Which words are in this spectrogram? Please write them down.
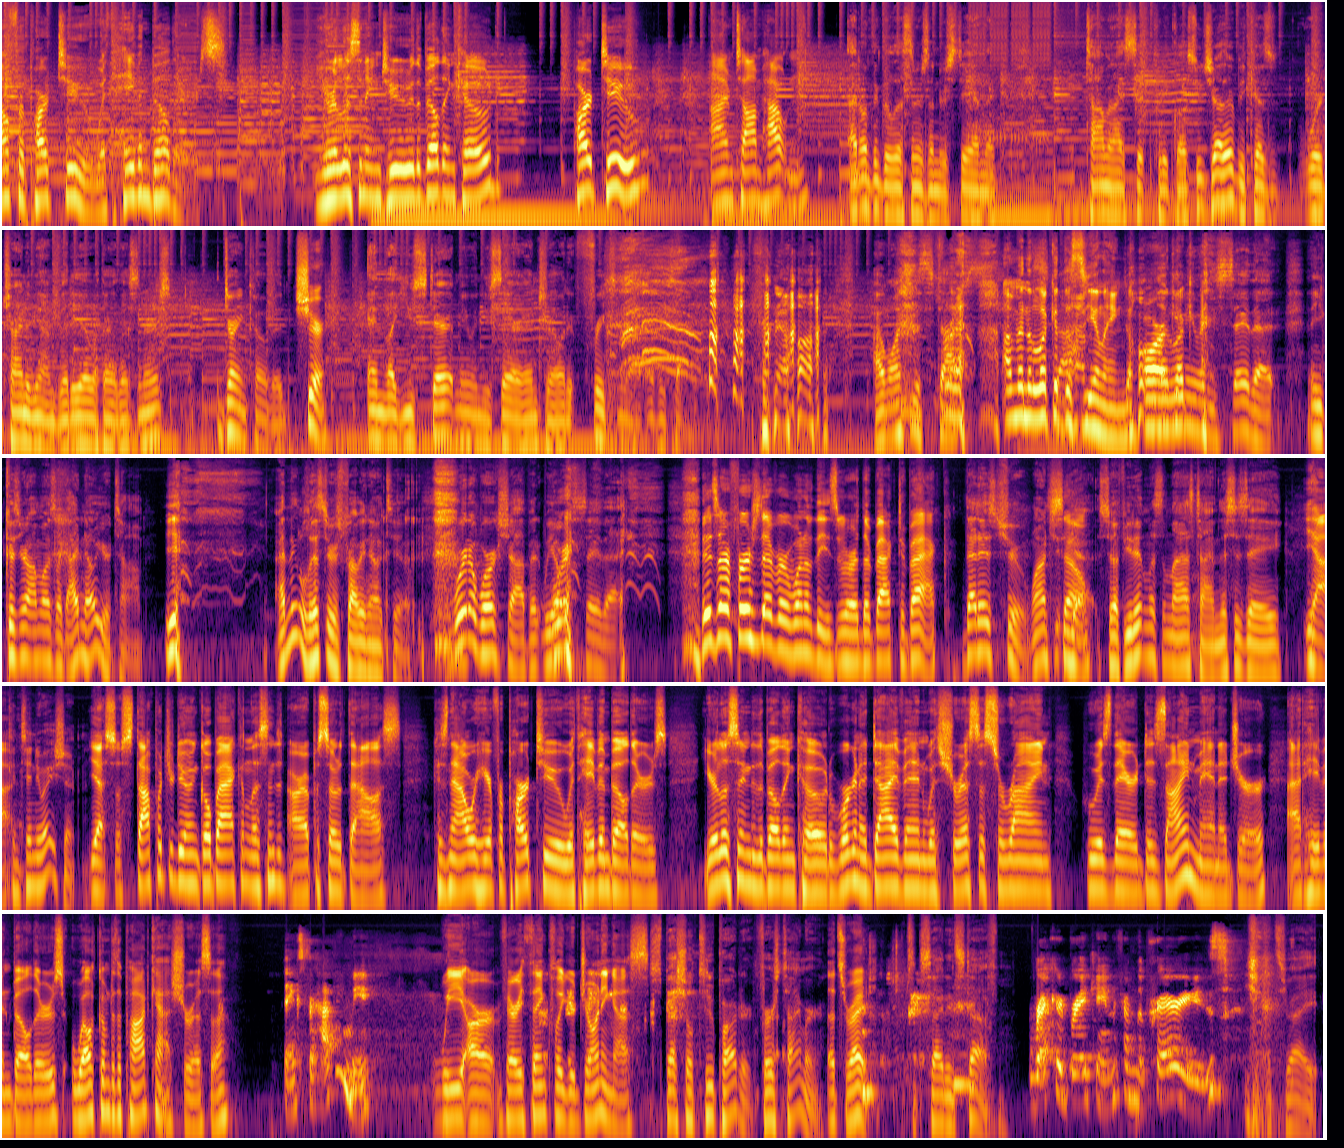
now for part two with Haven Builders. You're listening to The Building Code, part two. I'm Tom Houghton. I don't think the listeners understand that Tom and I sit pretty close to each other because we're trying to be on video with our listeners during COVID. Sure. And like you stare at me when you say our intro, and it freaks me out every time. From now on, I want you to stop. I'm going to look at the Stop. ceiling Don't or look, look. at me when you say that, because you're almost like I know you're Tom. yeah. I think the listeners probably know too. We're in a workshop it. We We're- always say that. This is our first ever one of these where they're back to back. That is true. Why don't you? So- yeah. So if you didn't listen last time, this is a Yeah. continuation. Yeah, so stop what you're doing, go back and listen to our episode of Dallas, because now we're here for part two with Haven Builders. You're listening to the Building Code. We're going to dive in with Charissa Surine, who is their design manager at Haven Builders. Welcome to the podcast, Charissa. Thanks for having me. We are very thankful you're joining us. Special two-parter, first timer. That's right. It's exciting stuff. Record breaking from the prairies. That's right.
